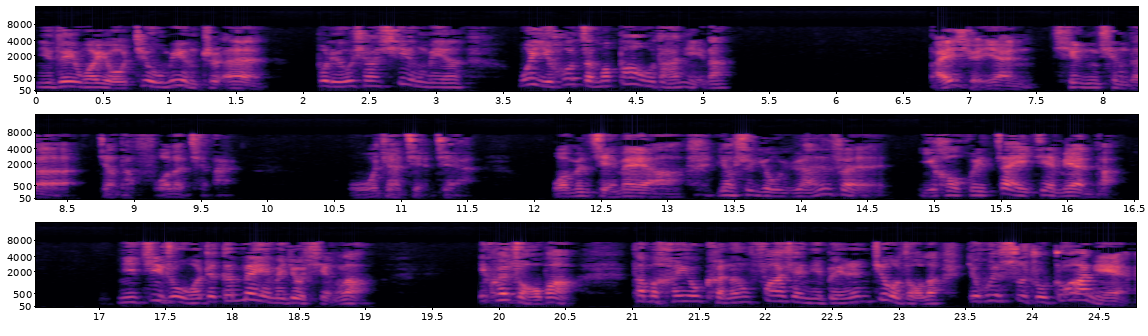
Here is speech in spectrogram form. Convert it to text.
你对我有救命之恩，不留下性命，我以后怎么报答你呢？白雪燕轻轻的将她扶了起来。吴家姐姐，我们姐妹啊，要是有缘分。以后会再见面的，你记住我这个妹妹就行了。你快走吧，他们很有可能发现你被人救走了，就会四处抓你。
